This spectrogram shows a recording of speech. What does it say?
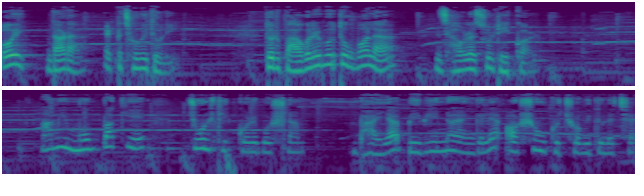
ওই দাঁড়া একটা ছবি তুলি। তোর পাগলের মতো বলা ঝাওলা চুল ঠিক কর। আমি মুখ বাঁকিয়ে চুল ঠিক করে বসলাম। ভাইয়া বিভিন্ন অ্যাঙ্গেলে অসংখ্য ছবি তুলেছে।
